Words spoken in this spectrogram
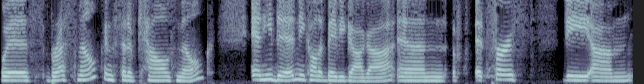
with breast milk instead of cow's milk? And he did, and he called it Baby Gaga. And at first, the um,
